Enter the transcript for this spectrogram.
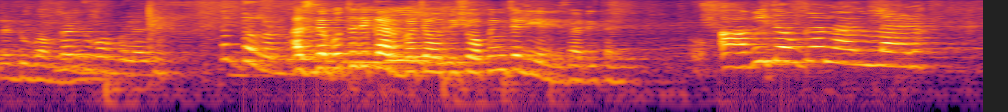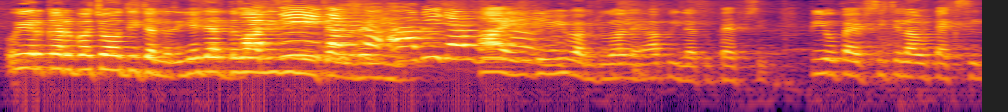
ਲੱਡੂ ਬੰਬ ਲੱਡੂ ਬੰਬ ਅਸੀਂ ਤਾਂ ਪੁੱਤ ਜੀ ਕਰਵਾ ਚੌਥ ਦੀ ਸ਼ਾਪਿੰਗ ਚੱਲੀ ਜਾਂਦੀ ਸਾਡੀ ਤਾਂ। ਆ ਵੀ ਜਾਊਗਾ ਨਾਲ ਲੈਣ। ਉਹ ਯਾਰ ਕਰਵਾ ਚੌਥ ਦੀ ਚੱਲ ਰਹੀ ਹੈ ਜਦ ਦੀਵਾਲੀ ਦੀ ਨਹੀਂ ਚੱਲ ਰਹੀ। ਆ ਵੀ ਜਾਊਗਾ ਹਾਂ ਇਹ ਇਹ ਵੀ ਵਗ ਜੂਗਾ ਲੈ ਆ ਪੀ ਲਾ ਤੂੰ ਪੈਪਸੀ ਪੀਓ ਪੈਪਸੀ ਚਲਾਓ ਟੈਕਸੀ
